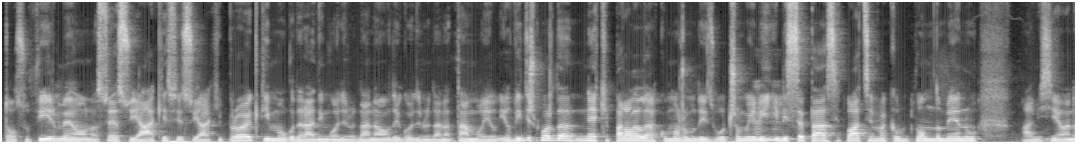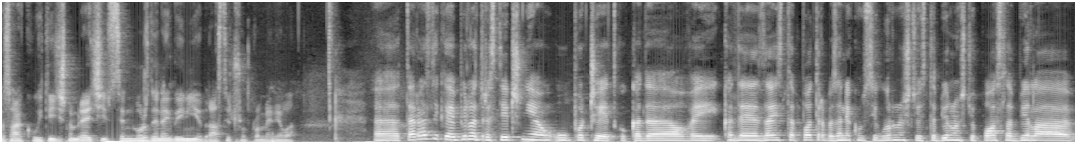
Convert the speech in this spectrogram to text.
to su firme, ono sve su jake, svi su jaki projekti, mogu da radim godinu dana ovde, godinu dana tamo. Ili, ili vidiš možda neke paralele ako možemo da izvučemo ili, mm -hmm. ili se ta situacija makar u tvom domenu, a mislim ona svakako i ti ćeš nam reći, se možda negde i nije drastično promenila. E, ta razlika je bila drastičnija u početku, kada, ovaj, kada je zaista potreba za nekom sigurnošću i stabilnošću posla bila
